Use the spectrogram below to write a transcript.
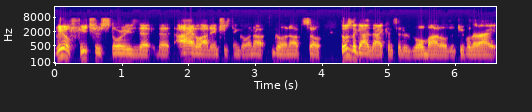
real feature stories that, that I had a lot of interest in going up growing up. So those are the guys that I considered role models and people that I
